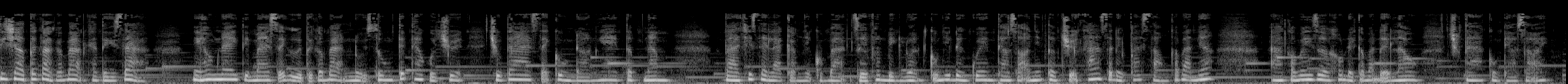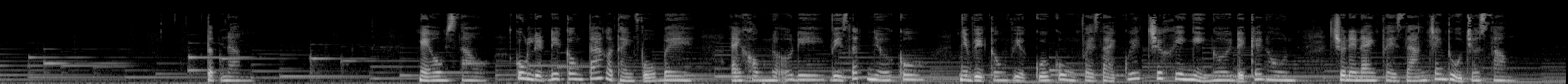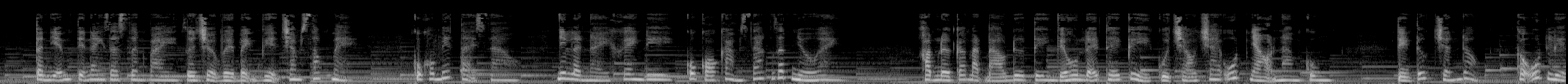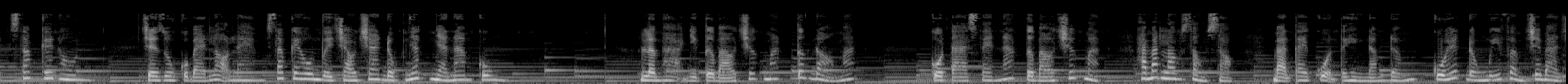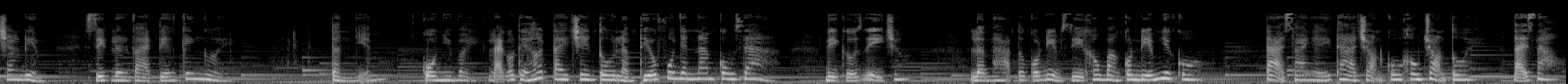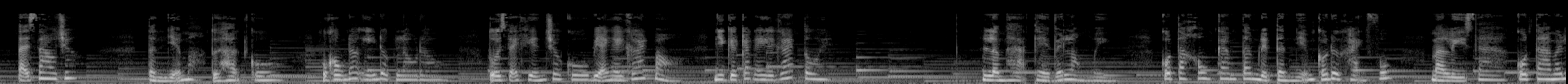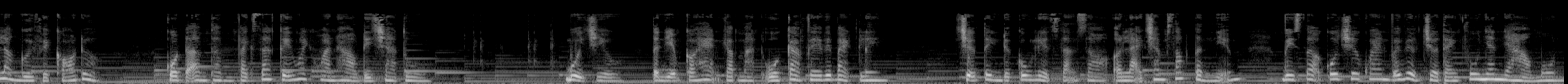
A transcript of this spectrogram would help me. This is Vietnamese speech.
Xin chào tất cả các bạn khán thính giả. Ngày hôm nay thì Mai sẽ gửi tới các bạn nội dung tiếp theo của chuyện Chúng ta sẽ cùng đón nghe tập 5 Và chia sẻ lại cảm nhận của bạn dưới phần bình luận Cũng như đừng quên theo dõi những tập truyện khác sẽ được phát sóng các bạn nhé. À còn bây giờ không để các bạn đợi lâu, Chúng ta cùng theo dõi. Tập 5 Ngày hôm sau Cô liệt đi công tác ở thành phố B. Anh không nỡ đi vì rất nhớ cô. Nhưng vì công việc cuối cùng phải giải quyết trước khi nghỉ ngơi để kết hôn, Cho nên anh phải dáng tranh thủ cho xong. Tần nhiễm tiễn anh ra sân bay Rồi trở về bệnh viện chăm sóc mẹ. Cô không biết tại sao, Nhưng lần này khi anh đi, Cô có cảm giác rất nhớ anh. Khắp nơi các mặt báo đưa tin về hôn lễ thế kỷ Của cháu trai út nhà họ Nam Cung. Tin tức chấn động, Cậu út liệt sắp kết hôn. Chân dung của bé lọ lem Sắp kết hôn với cháu trai độc nhất nhà Nam Cung. Lâm Hạ nhìn tờ báo trước mắt, Tức đỏ mắt. Cô ta xé nát tờ báo trước mặt, Hai mắt long sòng sọc, Bàn tay cuộn thành hình nắm đấm, Cua hết đống mỹ phẩm trên bàn trang điểm Dịp lên vài tiếng kinh người. Tần nhiễm, Cô như vậy lại có thể hớt tay trên tôi Làm thiếu phu nhân nam cung ra à? Vì cớ gì chứ? Lâm Hạ tôi có điểm gì không bằng con điếm như cô? Tại sao anh ấy thà chọn cô không chọn tôi? Tại sao? Tại sao chứ? Tần nhiễm à tôi hận cô. Cô không đắc ý được lâu đâu. Tôi sẽ khiến cho cô bị anh ấy ghét bỏ, Như cái cách anh ấy ghét tôi. Lâm Hạ thề với lòng mình, Cô ta không cam tâm để Tần Nhiễm có được hạnh phúc, Mà lý ra cô ta mới là người phải có được. Cô ta âm thầm vạch ra kế hoạch hoàn hảo để trả thù. Buổi chiều, Tần Nhiễm có hẹn gặp mặt uống cà phê với Bạch Linh. Chữ tình được cung liệt dặn dò Ở lại chăm sóc Tần Nhiễm vì sợ cô chưa quen với việc trở thành phu nhân nhà hảo môn.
